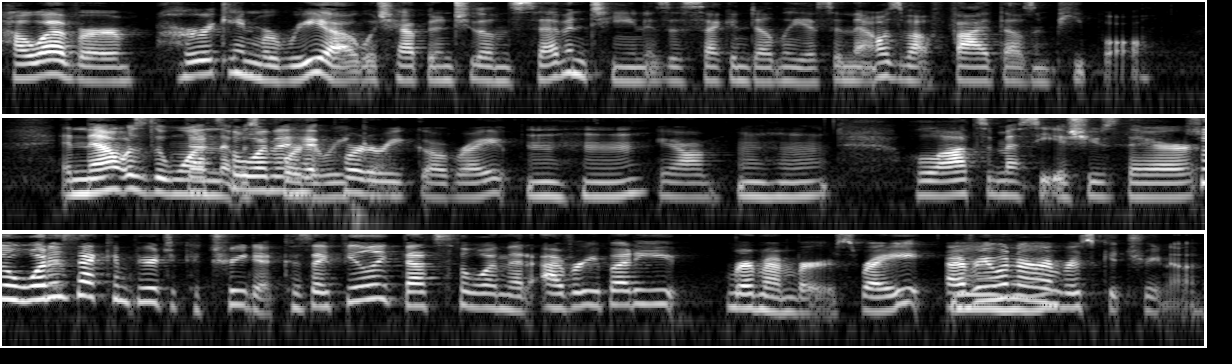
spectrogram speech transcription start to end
However, Hurricane Maria, which happened in 2017, is the second deadliest, and that was about 5,000 people. And that was the one That's that the was one Puerto that hit Rico. Puerto Rico, right? Mm-hmm. Yeah. Mm-hmm. Lots of messy issues there. So what does that compare to Katrina? Because I feel like that's the one that everybody remembers, right? Everyone remembers Katrina.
